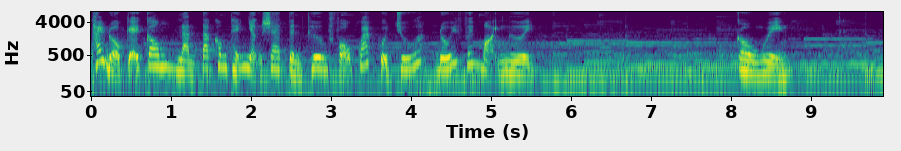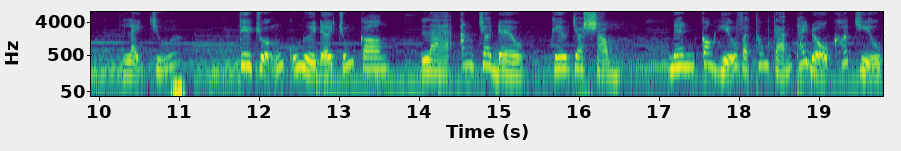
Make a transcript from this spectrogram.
Thái độ kể công làm ta không thể nhận ra tình thương phổ quát của chúa đối với mọi người. Cầu nguyện lạy chúa. Tiêu chuẩn của người đời chúng con là ăn cho đều, kêu cho sòng. Nên con hiểu và thông cảm thái độ khó chịu,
